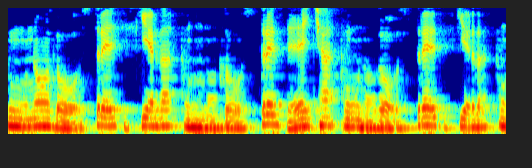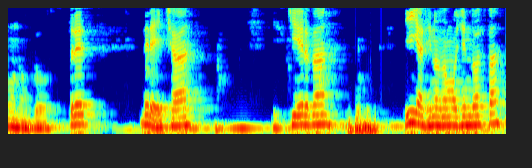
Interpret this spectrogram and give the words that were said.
1, 2, 3, izquierda, 1, 2, 3, derecha, 1, 2, 3, izquierda, 1, 2, 3, derecha, izquierda, y así nos vamos yendo hasta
